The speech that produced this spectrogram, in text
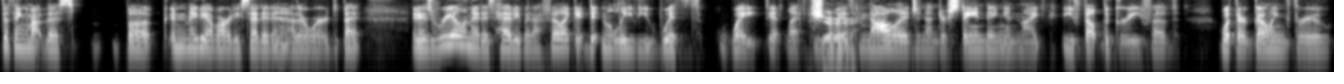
the thing about this book, and maybe I've already said it in other words, but it is real and it is heavy, but I feel like it didn't leave you with weight. It left you with knowledge and understanding, and like you felt the grief of what they're going through,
